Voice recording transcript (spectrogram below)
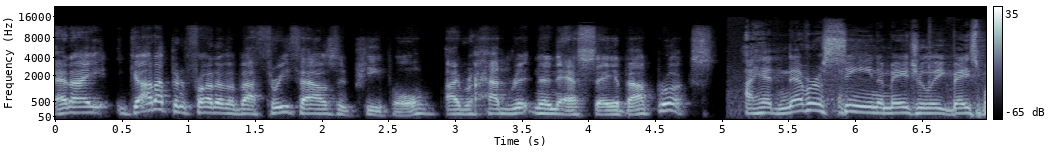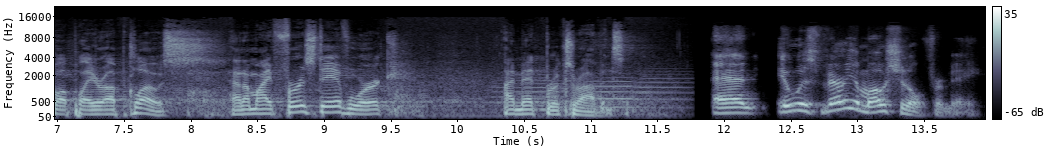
And I got up in front of about 3,000 people. I had written an essay about Brooks. I had never seen a Major League Baseball player up close. And on my first day of work, I met Brooks Robinson. And it was very emotional for me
